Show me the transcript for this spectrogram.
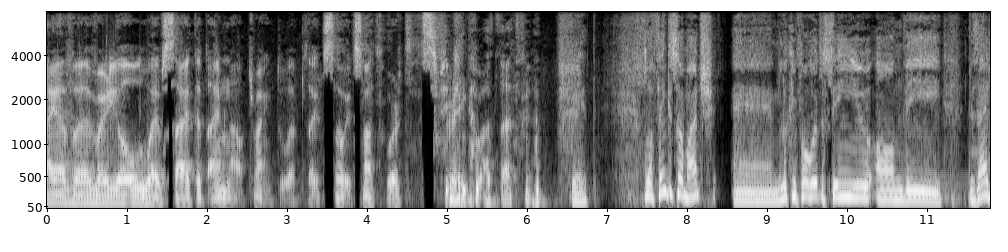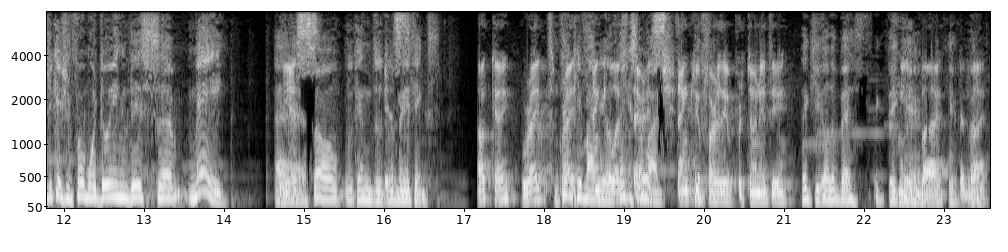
I have a very old website that I'm now trying to update, so it's not worth speaking Great. about that. Great. Well, thank you so much, and looking forward to seeing you on the Design Education Forum we're doing this uh, May. Uh, yes. So we can do, yes. do many things. Okay, great. Thank great. you, Manuel. Thank you, Thank you so much. Thank you for the opportunity. Thank you. All the best. Take care. Goodbye. Goodbye. Bye.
